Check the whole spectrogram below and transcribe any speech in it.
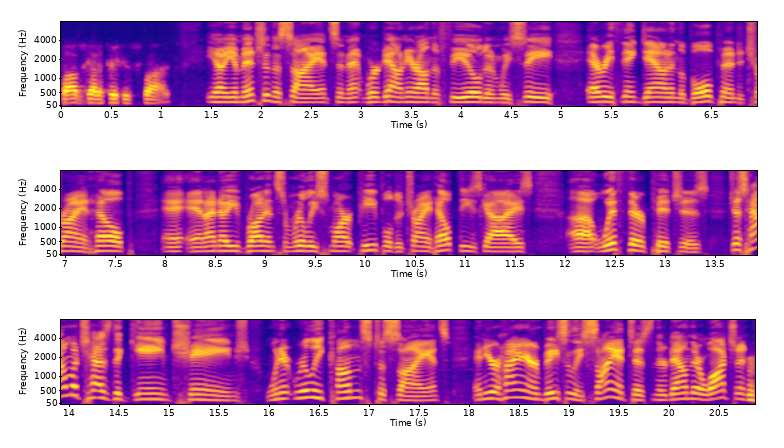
Bob's got to pick his spots. You know, you mentioned the science, and that we're down here on the field, and we see everything down in the bullpen to try and help. And, and I know you've brought in some really smart people to try and help these guys uh, with their pitches. Just how much has the game changed when it really comes to science? And you're hiring basically scientists, and they're down there watching.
